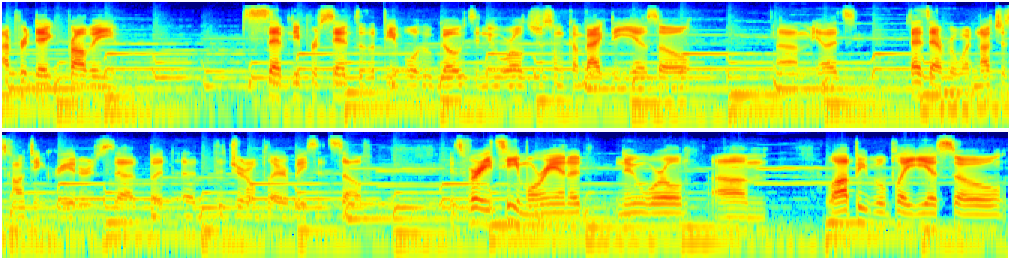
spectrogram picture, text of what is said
I predict probably 70% of the people who go to New World just won't come back to ESO. Um, you know, it's that's everyone, not just content creators, uh, but uh, the general player base itself. It's very team-oriented. New World. Um, a lot of people play ESO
